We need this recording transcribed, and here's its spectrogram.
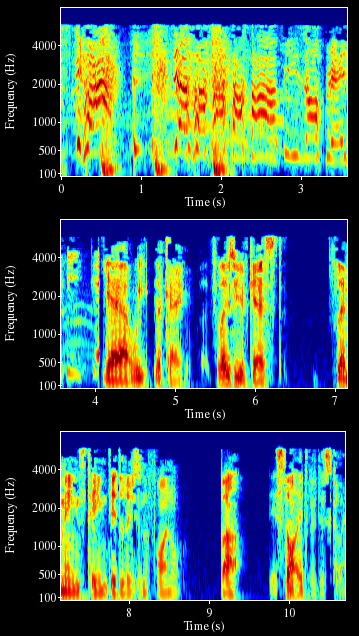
Yeah, we okay. For those of you who've guessed, Fleming's team did lose in the final, but it started with this guy.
